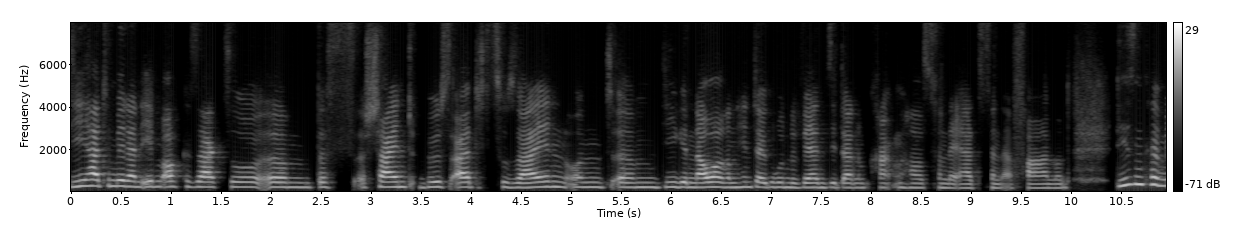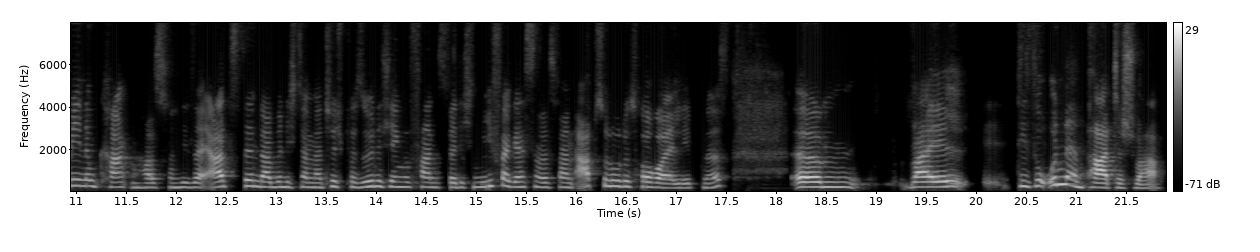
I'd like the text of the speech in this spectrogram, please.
die hatte mir dann eben auch gesagt, so, ähm, das scheint bösartig zu sein und ähm, die genaueren Hintergründe werden sie dann im Krankenhaus von der Ärztin erfahren. Und diesen Termin im Krankenhaus von dieser Ärztin, da bin ich dann natürlich persönlich hingefahren, das werde ich nie vergessen, das war ein absolutes Horrorerlebnis, ähm, weil die so unempathisch war.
